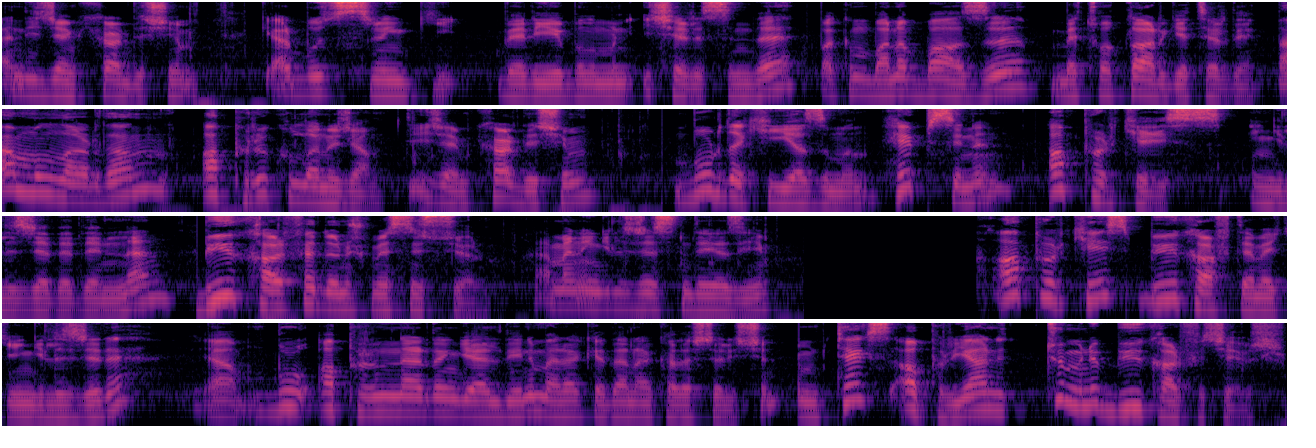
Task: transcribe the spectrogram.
ben diyeceğim ki kardeşim gel bu string variable'ımın içerisinde bakın bana bazı metotlar getirdi. Ben bunlardan upper'ı kullanacağım. Diyeceğim ki kardeşim buradaki yazımın hepsinin uppercase İngilizce'de denilen büyük harfe dönüşmesini istiyorum. Hemen İngilizcesini de yazayım. Uppercase büyük harf demek İngilizce'de. Ya bu upper'ın nereden geldiğini merak eden arkadaşlar için. Text upper yani tümünü büyük harfe çevir.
